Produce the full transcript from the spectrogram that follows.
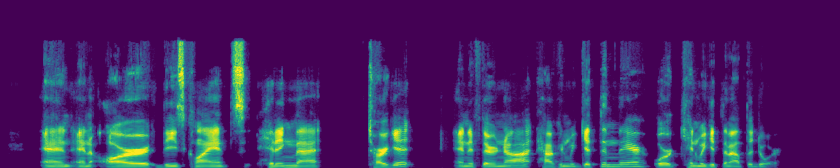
And and are these clients hitting that target? And if they're not how can we get them there or can we get them out the door?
